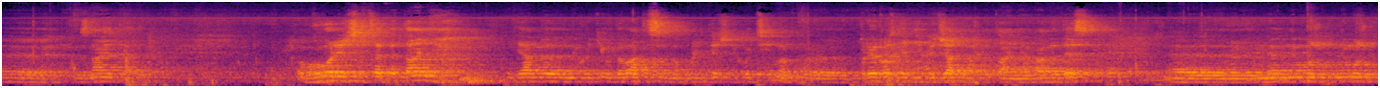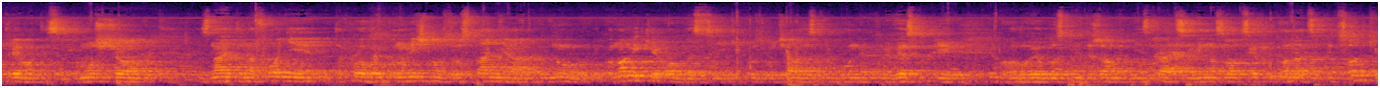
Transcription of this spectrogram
Е, Ви знаєте, обговорюючи це питання, я би не хотів вдаватися до політичних оцінок е, при розгляді бюджетного питання, але десь е, не, не, можу, не можу втриматися, тому що, знаєте, на фоні такого економічного зростання ну, економіки області, які прозвучали з трибуни при виступі голови обласної державної адміністрації, він назвав цифру 12%.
